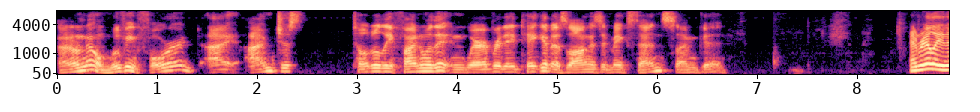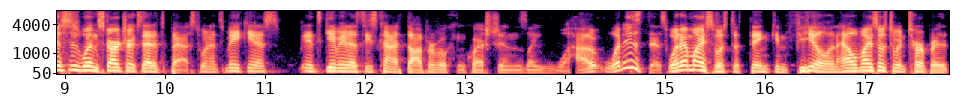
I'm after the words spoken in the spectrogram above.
I don't know. Moving forward, I I'm just totally fine with it, and wherever they take it, as long as it makes sense, I'm good. And really, this is when Star Trek's at its best, when it's making us, it's giving us these kind of thought-provoking questions, like, "How? What is this? What am I supposed to think and feel, and how am I supposed to interpret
